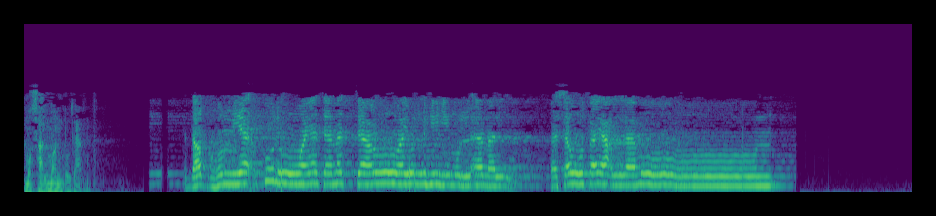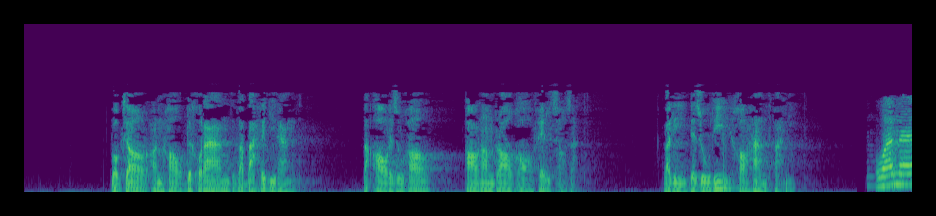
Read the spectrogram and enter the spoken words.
مسلمان بودند. ذرهم يأكلوا ويتمتعوا ويلههم الأمل فسوف يعلمون. بگذار آنها بخورند و بهره گیرند و آرزوها آنان را غافل سازد. ولی به زودی خواهند فهمید. وما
